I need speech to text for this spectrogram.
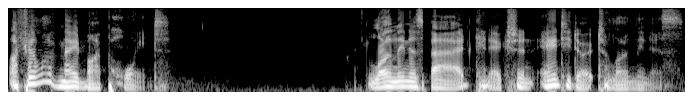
I feel i've made my point. Loneliness bad connection antidote to loneliness.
